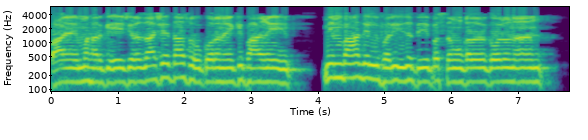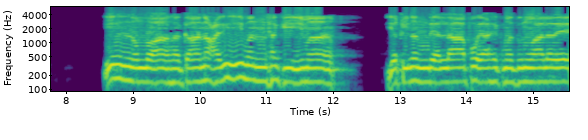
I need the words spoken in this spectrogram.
پائے مہر کے ایش رضا شیتاسو کورنے کی پاغی من بعد الفریضت پس مقرر کولنا ان اللہ کان علیما حکیما یقینا دے اللہ پویا حکمت والدے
